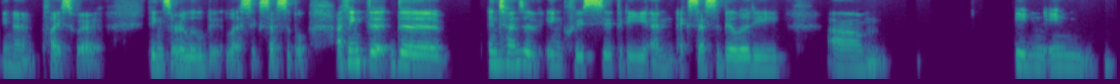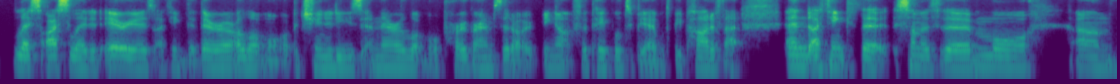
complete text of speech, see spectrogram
in a place where things are a little bit less accessible. I think that the in terms of inclusivity and accessibility um, in in less isolated areas, I think that there are a lot more opportunities and there are a lot more programs that are opening up for people to be able to be part of that. And I think that some of the more um,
